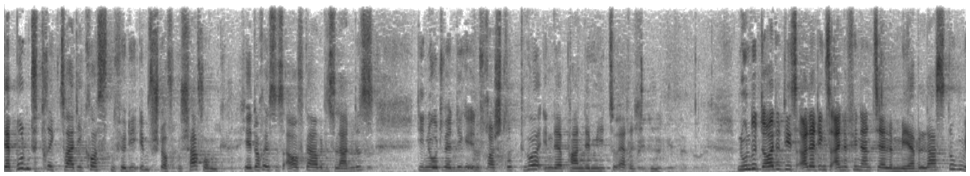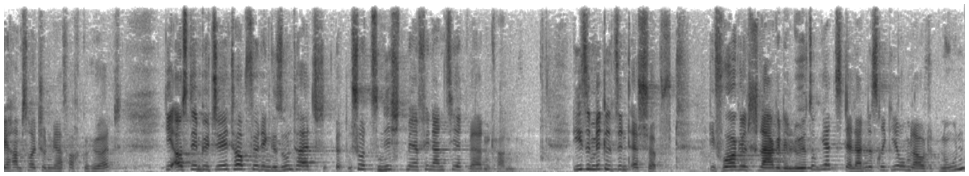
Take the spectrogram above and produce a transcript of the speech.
Der Bund trägt zwar die Kosten für die Impfstoffbeschaffung, jedoch ist es Aufgabe des Landes, die notwendige Infrastruktur in der Pandemie zu errichten. Nun bedeutet dies allerdings eine finanzielle Mehrbelastung. Wir haben es heute schon mehrfach gehört die aus dem Budgettopf für den Gesundheitsschutz nicht mehr finanziert werden kann. Diese Mittel sind erschöpft. Die vorgeschlagene Lösung jetzt der Landesregierung lautet nun,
